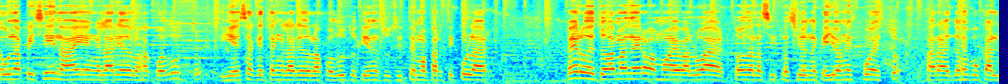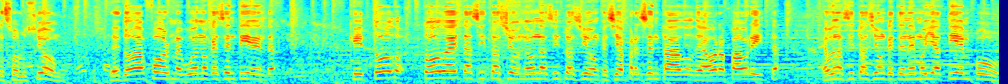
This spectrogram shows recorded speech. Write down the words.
una piscina hay en el área de los acueductos y esa que está en el área de los acueductos tiene su sistema particular, pero de todas maneras vamos a evaluar todas las situaciones que ellos han expuesto para entonces buscarle solución. De todas formas es bueno que se entienda que todo, toda esta situación es una situación que se ha presentado de ahora para ahorita, es una situación que tenemos ya tiempo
